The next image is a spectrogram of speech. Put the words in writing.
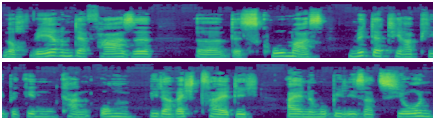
noch während der Phase äh, des Komas mit der Therapie beginnen kann, um wieder rechtzeitig eine Mobilisation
